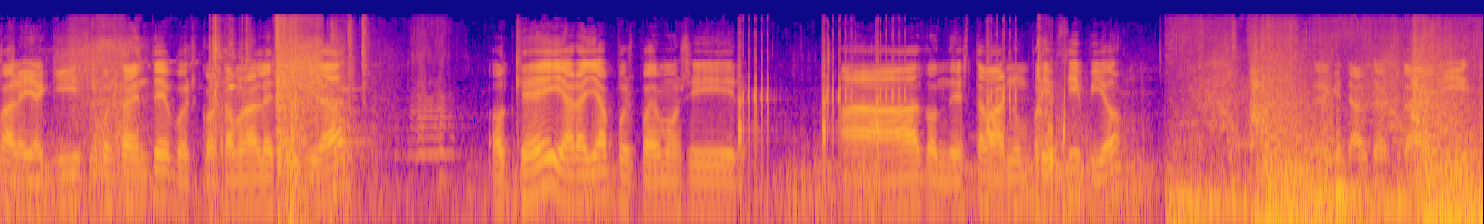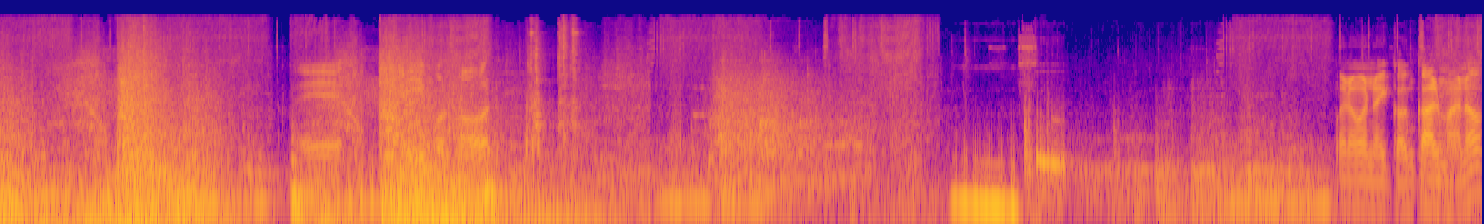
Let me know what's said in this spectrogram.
Vale, y aquí supuestamente pues cortamos la electricidad. Ok, y ahora ya pues podemos ir a donde estaba en un principio. Voy a quitar todo esto de aquí. Eh, ahí, por favor. Bueno, bueno, y con calma, ¿no?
